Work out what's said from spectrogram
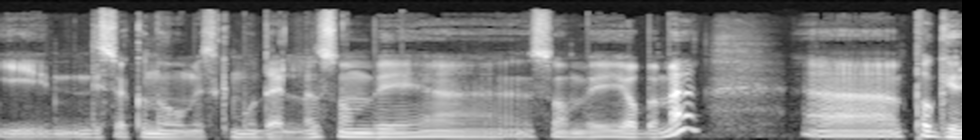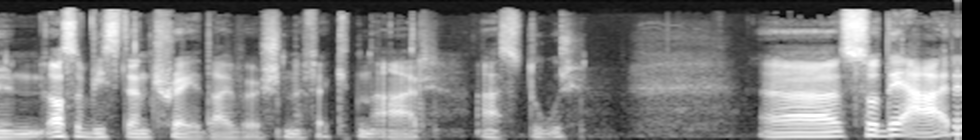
i, disse økonomiske modellene som vi, uh, som vi jobber med. grunn, altså hvis den trade diversion-effekten er, er, stor. så det er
